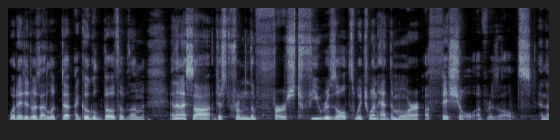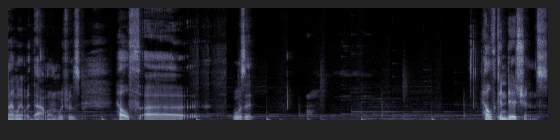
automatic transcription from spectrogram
what I did was I looked up, I Googled both of them, and then I saw just from the first few results which one had the more official of results. And then I went with that one, which was health, uh, what was it? Health conditions.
